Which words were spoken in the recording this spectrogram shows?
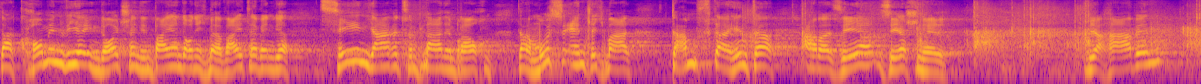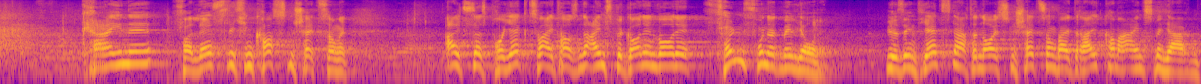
Da kommen wir in Deutschland, in Bayern doch nicht mehr weiter, wenn wir zehn Jahre zum Planen brauchen. Da muss endlich mal Dampf dahinter, aber sehr, sehr schnell. Wir haben keine verlässlichen Kostenschätzungen. Als das Projekt 2001 begonnen wurde, 500 Millionen. Wir sind jetzt nach der neuesten Schätzung bei 3,1 Milliarden.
